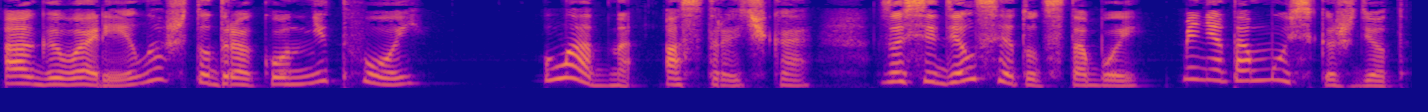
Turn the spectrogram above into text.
а говорила, что дракон не твой. Ладно, Острычка, засиделся я тут с тобой. Меня там Муська ждет.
